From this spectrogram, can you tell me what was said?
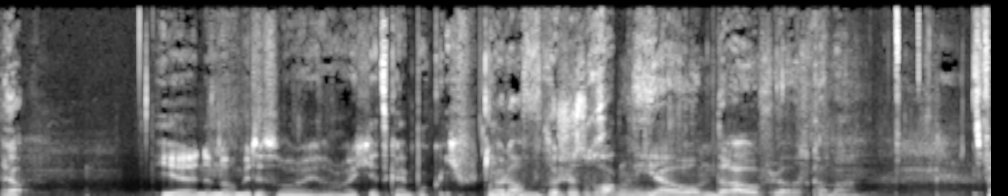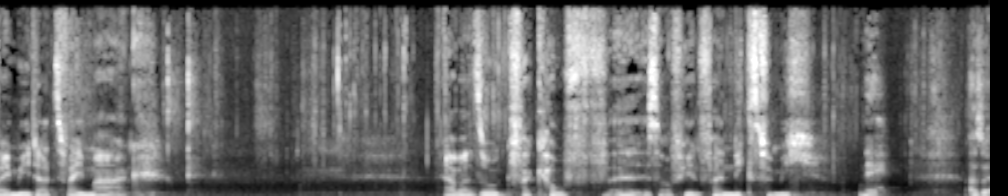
Ja. Hier, nimm noch mit, so, ja, habe ich jetzt keinen Bock. Ich auch mit. frisches Roggen hier oben drauf. Los, komm mal. Zwei Meter, zwei Mark. Aber so Verkauf äh, ist auf jeden Fall nix für mich. Nee. Also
